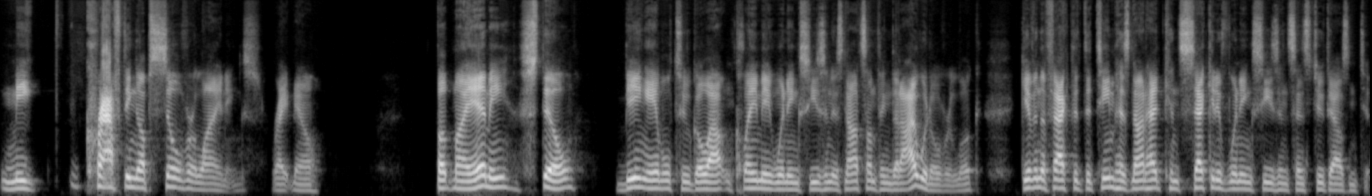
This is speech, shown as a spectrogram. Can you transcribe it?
me crafting up silver linings right now. But Miami still being able to go out and claim a winning season is not something that I would overlook, given the fact that the team has not had consecutive winning seasons since 2002.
